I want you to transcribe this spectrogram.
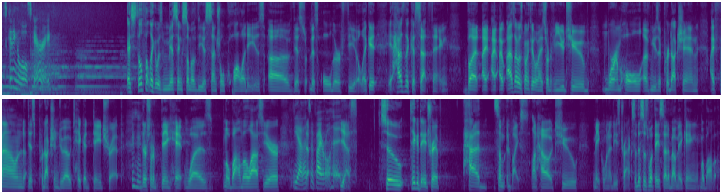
it's getting a little scary. I still felt like it was missing some of the essential qualities of this this older feel. Like it it has the cassette thing, but I, I, as I was going through my sort of YouTube wormhole of music production, I found this production duo Take a Daytrip. Mm-hmm. Their sort of big hit was Mo Bamba last year. Yeah, that's a viral hit. Yes. So Take a Daytrip had some advice on how to make one of these tracks. So this is what they said about making Mo Bamba.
